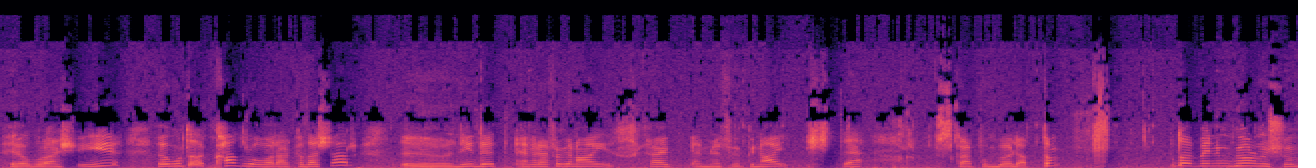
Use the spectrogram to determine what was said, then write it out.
Herobrine şeyi ve burada da kadro var arkadaşlar. E, Nidet, Emre Fekünay, Skype, Emre Fekünay işte Skype'ımı böyle yaptım. Bu da benim görünüşüm.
